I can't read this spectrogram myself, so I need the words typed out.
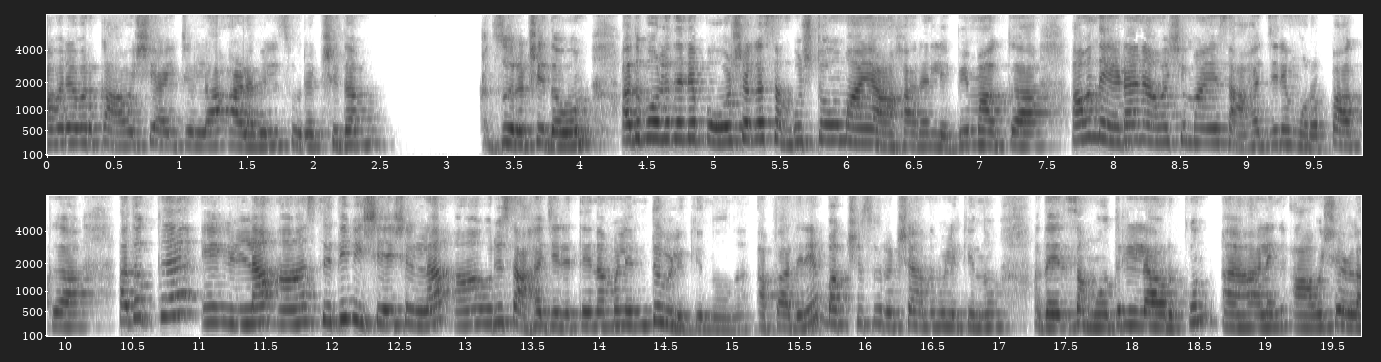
അവരവർക്ക് ആവശ്യമായിട്ടുള്ള അളവിൽ സുരക്ഷിതം സുരക്ഷിതവും അതുപോലെ തന്നെ പോഷക സമ്പുഷ്ടവുമായ ആഹാരം ലഭ്യമാക്കുക അവ നേടാൻ ആവശ്യമായ സാഹചര്യം ഉറപ്പാക്കുക അതൊക്കെ ഉള്ള ആ സ്ഥിതി വിശേഷമുള്ള ആ ഒരു സാഹചര്യത്തെ നമ്മൾ എന്ത് വിളിക്കുന്നു എന്ന്. അപ്പൊ അതിനെ ഭക്ഷ്യസുരക്ഷ എന്ന് വിളിക്കുന്നു. അതായത് സമൂഹത്തിൽ എല്ലാവർക്കും അല്ലെങ്കിൽ ആവശ്യമുള്ള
